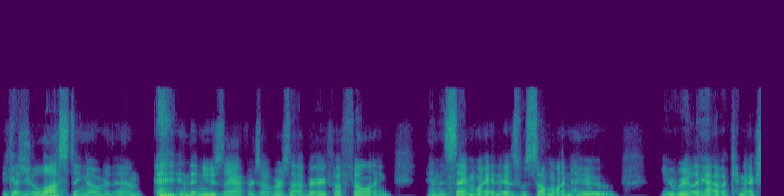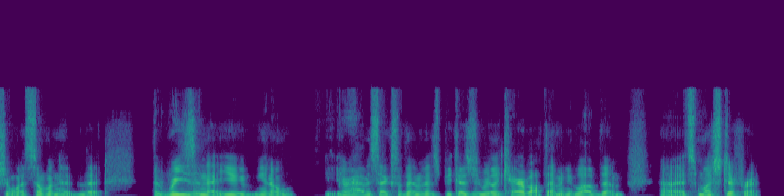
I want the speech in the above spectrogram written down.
because you're lusting over them, and then usually after it's over, it's not very fulfilling in the same way it is with someone who you really have a connection with, someone who, that the reason that you you know you're having sex with them is because you really care about them and you love them. Uh, it's much different.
